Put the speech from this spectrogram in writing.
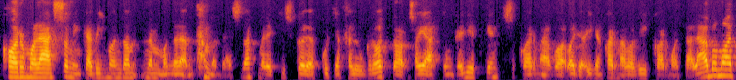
karmolásom, inkább így mondom, nem mondanám támadásnak, mert egy kis kölök kutya felugrott, a sajátunk egyébként, és a karmával, vagy a, igen, karmával végigkarmolta a lábamat.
